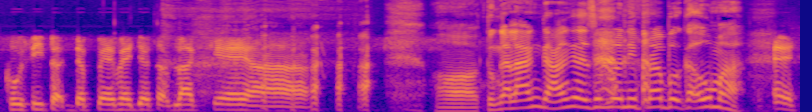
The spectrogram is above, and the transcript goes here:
kursi tak depan meja tak belakang. Ha. oh, tunggal langgang ke sebelum ni perabot kat rumah? eh,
